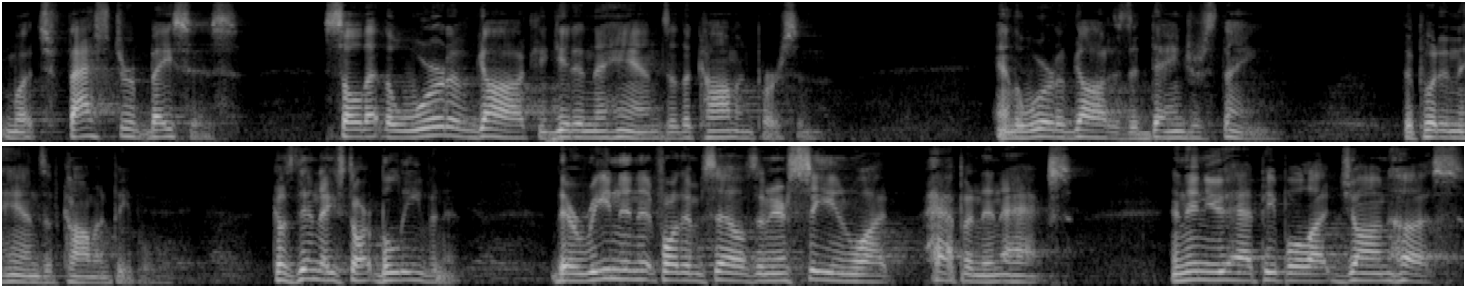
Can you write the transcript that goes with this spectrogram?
much faster basis so that the Word of God could get in the hands of the common person. And the Word of God is a dangerous thing to put in the hands of common people because then they start believing it. They're reading it for themselves and they're seeing what happened in Acts. And then you had people like John Huss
